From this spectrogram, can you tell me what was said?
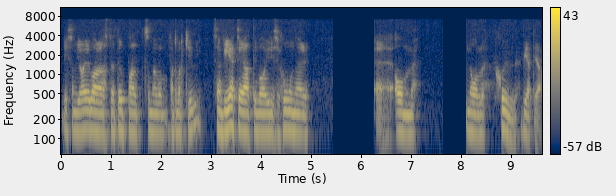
liksom jag har ju bara ställt upp allt som har, för att det varit kul. Sen vet jag att det var ju diskussioner eh, om 07 vet jag.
